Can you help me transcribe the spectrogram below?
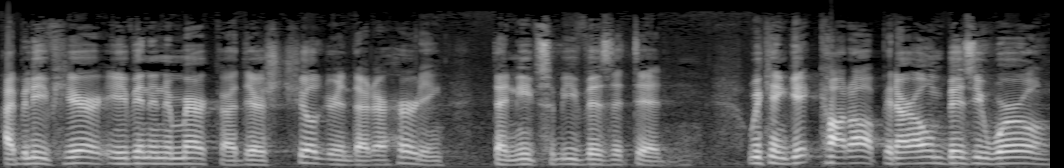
I believe here, even in America, there's children that are hurting that needs to be visited. We can get caught up in our own busy world.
